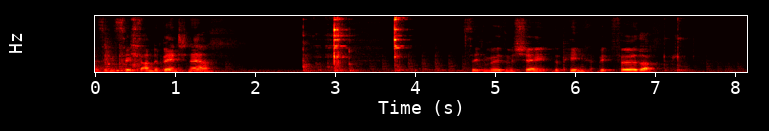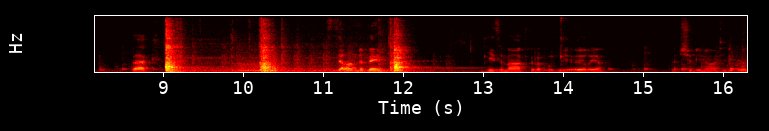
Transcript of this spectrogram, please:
as you can see it's under bent now. So you can move the machine, the pin a bit further back. Still underbent. Here's a mark that I put here earlier. That should be 90 degrees.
